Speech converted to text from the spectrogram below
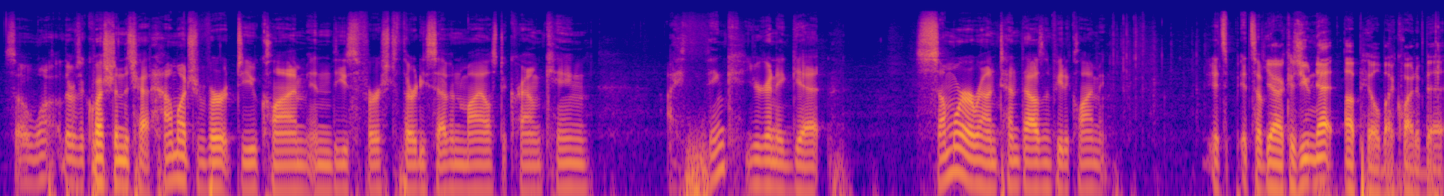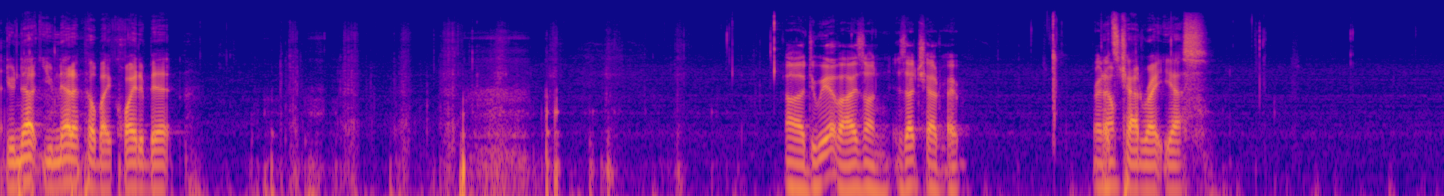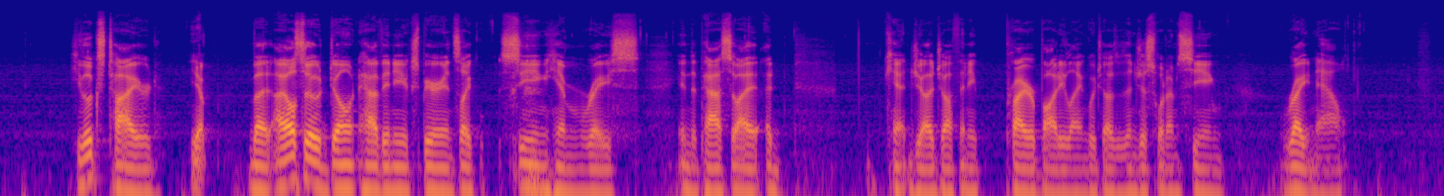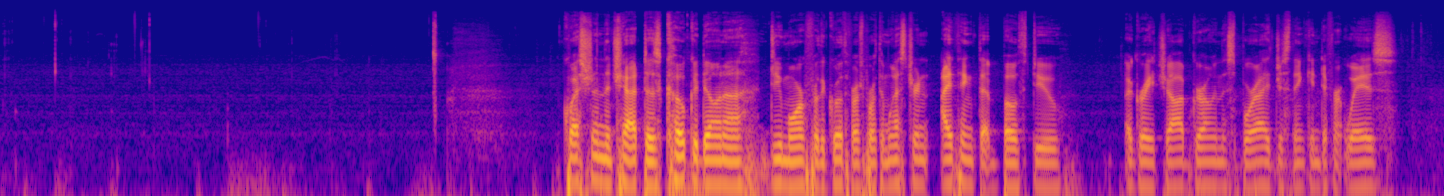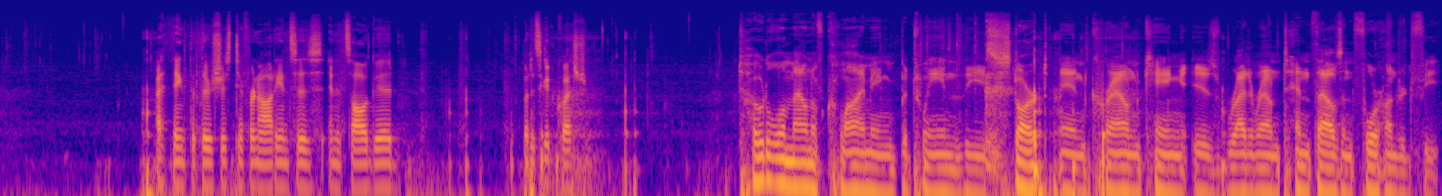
So one, there was a question in the chat. How much vert do you climb in these first 37 miles to Crown King? I think you're gonna get somewhere around 10,000 feet of climbing. It's it's a Yeah, because you net uphill by quite a bit. you net you net uphill by quite a bit. Uh, do we have eyes on? Is that Chad right? Right That's now, Chad Wright. Yes. he looks tired. Yep. but I also don't have any experience like seeing him race in the past, so I, I can't judge off any prior body language other than just what I'm seeing right now. Question in the chat: Does Cocodona do more for the growth of our sport than Western? I think that both do a great job growing the sport. I just think in different ways. I think that there's just different audiences, and it's all good. But it's a good question. Total amount of climbing between the start and Crown King is right around 10,400 feet.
